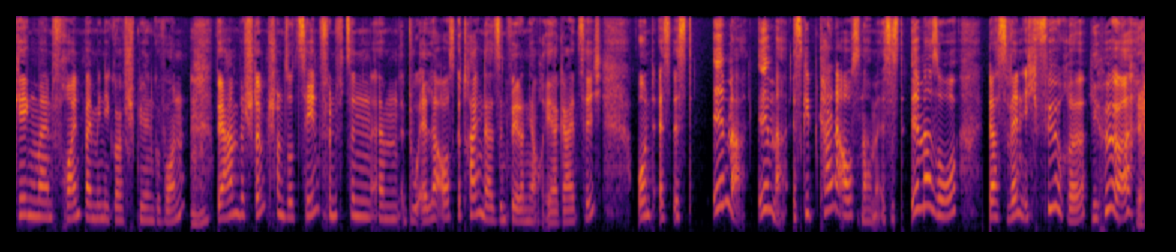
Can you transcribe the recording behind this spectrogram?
gegen meinen Freund beim Minigolf-Spielen gewonnen. Mhm. Wir haben bestimmt schon so 10, 15 ähm, Duelle ausgetragen. Da sind wir dann ja auch ehrgeizig. Und es ist immer, immer, es gibt keine Ausnahme. Es ist immer so, dass wenn ich führe, je höher ja.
